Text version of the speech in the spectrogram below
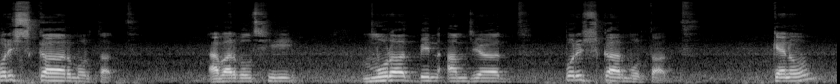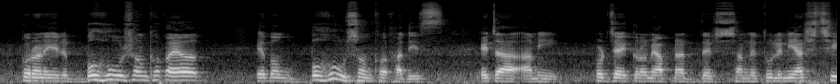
পরিষ্কার মোরতাদ। আবার বলছি, মুরাদ বিন আমজাদ পরিষ্কার মোরতাদ। কেন? কোরআনের বহু সংখ্যক আয়াত এবং বহু সংখ্যক হাদিস এটা আমি পর্যায়ক্রমে আপনাদের সামনে তুলে নিয়ে আসছি।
